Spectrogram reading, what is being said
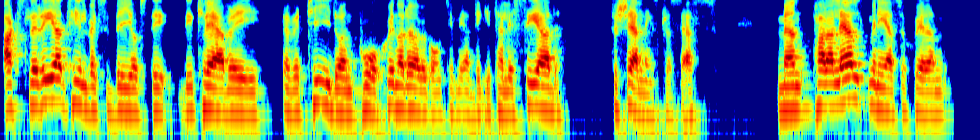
accelererad tillväxt för Briox, det, det kräver i, över tid och en påskyndad övergång till mer digitaliserad försäljningsprocess. Men parallellt med det så sker en,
